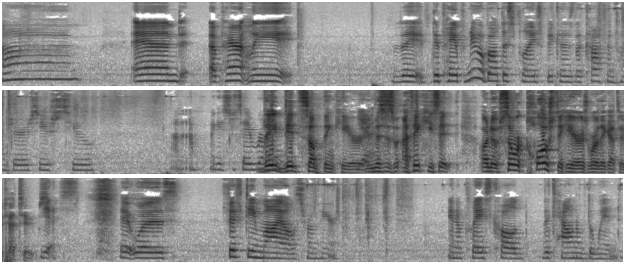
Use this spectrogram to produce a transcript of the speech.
Um, and apparently, the the Pape knew about this place because the coffin hunters used to. I don't know. I guess you'd say roam. They did something here, Yeah. and this is, I think he said, oh no, so we're close to here is where they got their tattoos. Yes, it was fifty miles from here, in a place called the Town of the Wind,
